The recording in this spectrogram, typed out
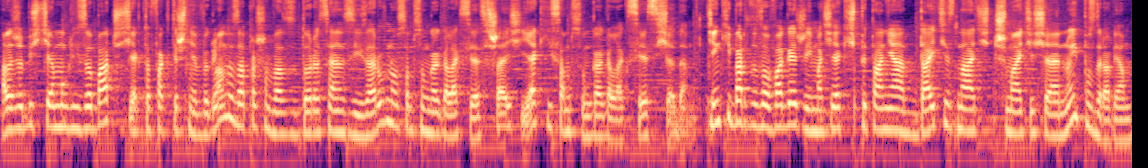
ale żebyście mogli zobaczyć, jak to faktycznie wygląda, zapraszam Was do recenzji zarówno Samsunga Galaxy S6, jak i Samsunga Galaxy S7. Dzięki bardzo za uwagę, jeżeli macie jakieś pytania, dajcie znać, trzymajcie się, no i pozdrawiam,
